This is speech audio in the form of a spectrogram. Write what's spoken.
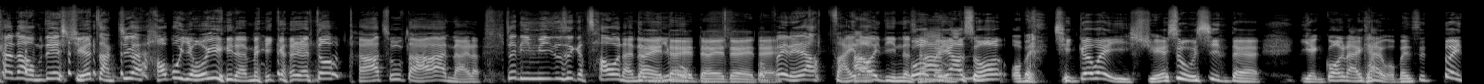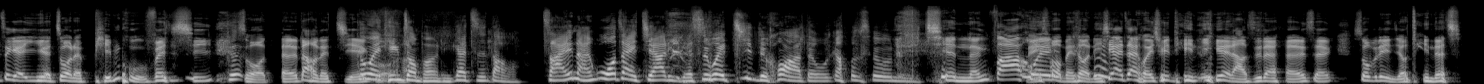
看到我们这些学长居然毫不犹豫的，每个人都答出答案来了。这明明就是个超难的题目，对对对对，非得要宅到一定的。我们要说，我们请各位以学术性的眼光来看，我们是对这个音乐做了频谱分析所得到的结果。各位听众朋友，你应该知道。宅男窝在家里的是会进化的，我告诉你，潜能发挥。没错，没错。你现在再回去听音乐老师的和声，说不定你就听得出。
